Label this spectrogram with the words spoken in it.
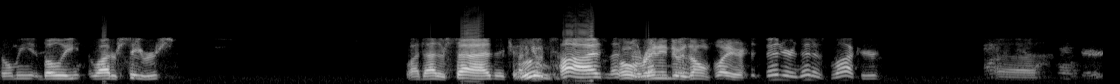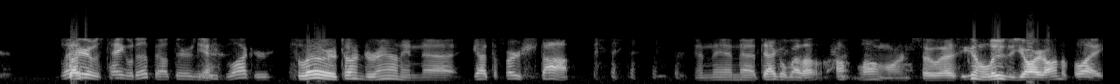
Comey and Boley, the wide receivers. Wide to either side. They try to go Todd. That's Oh, ran into his own player. defender and then his blocker. Uh, Larry was tangled up out there as a Yeah. lead blocker. Slayer turned around and uh, got the first stop, and then uh, tackled by the Longhorn. So uh, he's going to lose a yard on the play.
